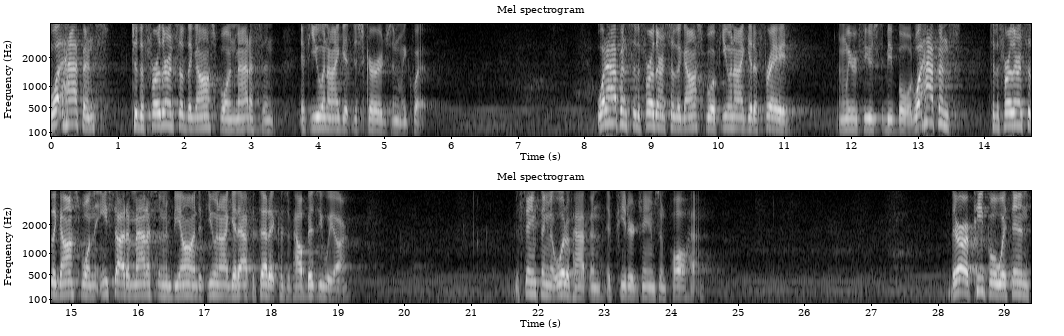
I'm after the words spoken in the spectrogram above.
what happens to the furtherance of the gospel in Madison if you and I get discouraged and we quit? What happens to the furtherance of the gospel if you and I get afraid and we refuse to be bold? What happens to the furtherance of the gospel on the east side of Madison and beyond if you and I get apathetic because of how busy we are? The same thing that would have happened if Peter, James, and Paul had. There are people within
